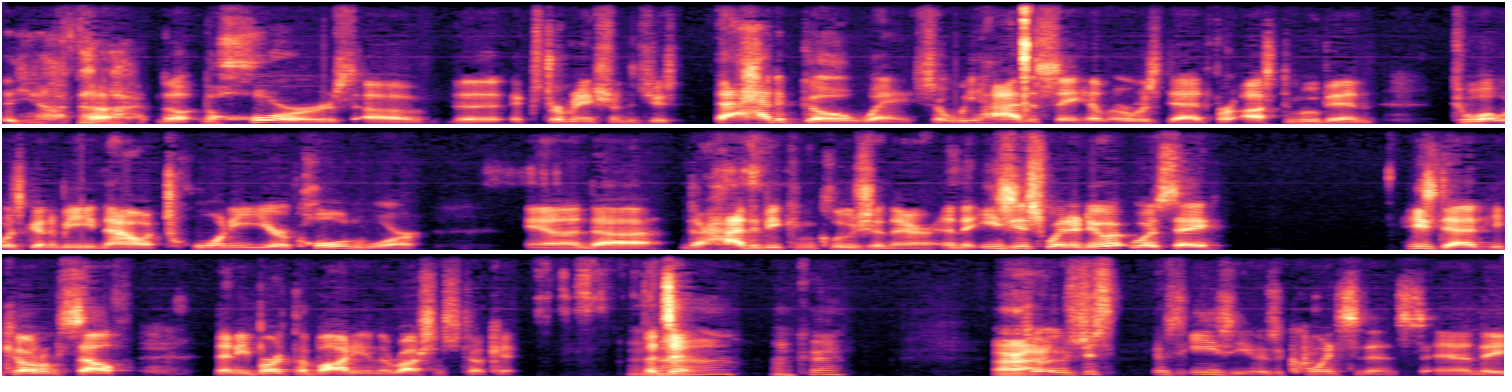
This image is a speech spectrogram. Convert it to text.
you know the, the the horrors of the extermination of the Jews that had to go away. So we had to say Hitler was dead for us to move in to what was going to be now a 20 year Cold War, and uh, there had to be conclusion there. And the easiest way to do it was say he's dead, he killed himself, then he burnt the body, and the Russians took it. That's it. Ah, Okay. All right. So it was just it was easy. It was a coincidence, and they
